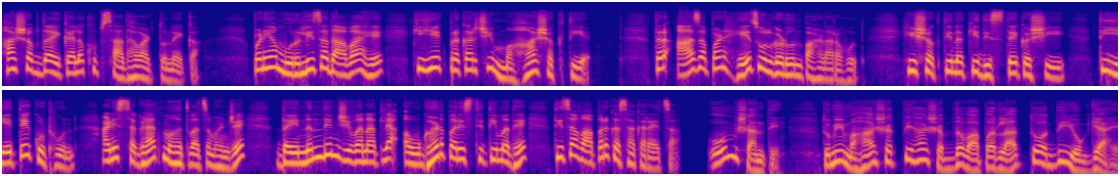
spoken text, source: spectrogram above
हा शब्द ऐकायला खूप साधा वाटतो नाही का? पण या मुरलीचा दावा आहे की ही एक प्रकारची महाशक्ती आहे. तर आज आपण हेच उलगडून पाहणार आहोत. ही शक्ती नक्की दिसते कशी? ती येते कुठून? आणि सगळ्यात महत्वाचं म्हणजे दैनंदिन जीवनातल्या अवघड परिस्थितीमध्ये तिचा वापर कसा करायचा? ओम शांती. तुम्ही महाशक्ती हा शब्द वापरलात तो अगदी योग्य आहे.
